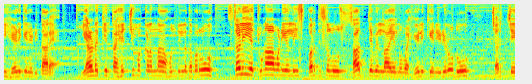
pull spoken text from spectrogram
ಈ ಹೇಳಿಕೆ ನೀಡಿದ್ದಾರೆ. ಎರಡಕ್ಕಿಂತ ಹೆಚ್ಚು ಮಕ್ಕಳನ್ನ ಹೊಂದಿಲ್ಲದವರು ಸ್ಥಳೀಯ ಚುನಾವಣೆಯಲ್ಲಿ ಸ್ಪರ್ಧಿಸಲು ಸಾಧ್ಯವಿಲ್ಲ ಎನ್ನುವ ಹೇಳಿಕೆ ನೀಡಿರುವುದು ಚರ್ಚೆ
